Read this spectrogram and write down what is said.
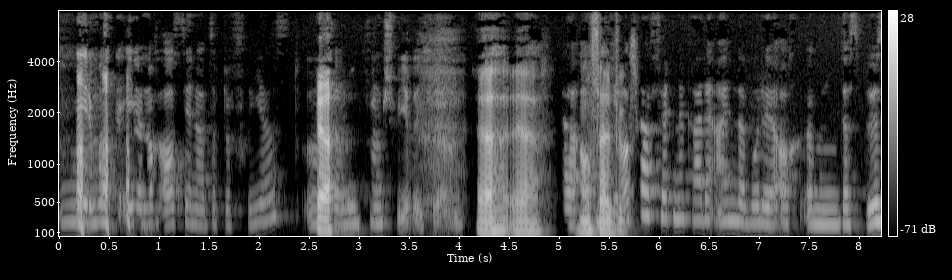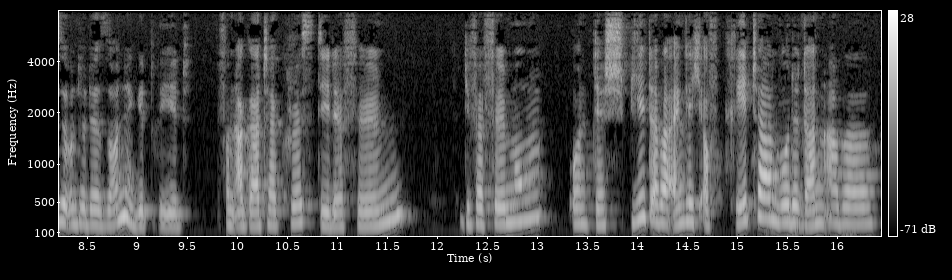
Nee, du musst ja eher noch aussehen, als ob du frierst. Und ja. dann ist schon schwierig, ja. Ja, ja. Äh, auf halt Mallorca fällt mir gerade ein, da wurde ja auch ähm, Das Böse unter der Sonne gedreht von Agatha Christie, der Film die Verfilmung. Und der spielt aber eigentlich auf Kreta und wurde dann aber,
